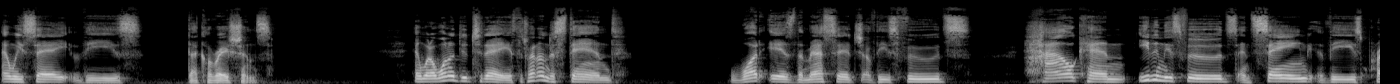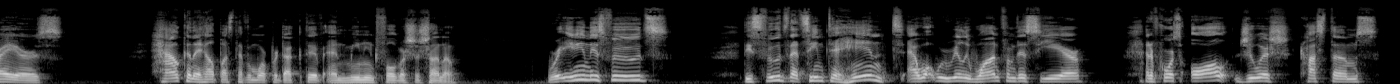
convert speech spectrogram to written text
and we say these declarations. And what I want to do today is to try to understand what is the message of these foods? How can eating these foods and saying these prayers, how can they help us to have a more productive and meaningful Rosh Hashanah? We're eating these foods, these foods that seem to hint at what we really want from this year. And of course, all Jewish customs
